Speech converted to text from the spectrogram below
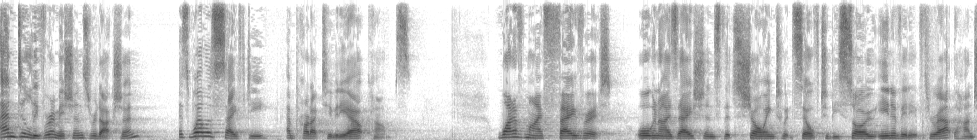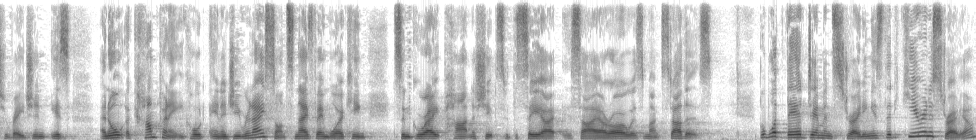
and deliver emissions reduction, as well as safety and productivity outcomes. One of my favourite organisations that's showing to itself to be so innovative throughout the Hunter region is an, a company called Energy Renaissance, and they've been working some great partnerships with the CSIRO, amongst others. But what they're demonstrating is that here in Australia,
